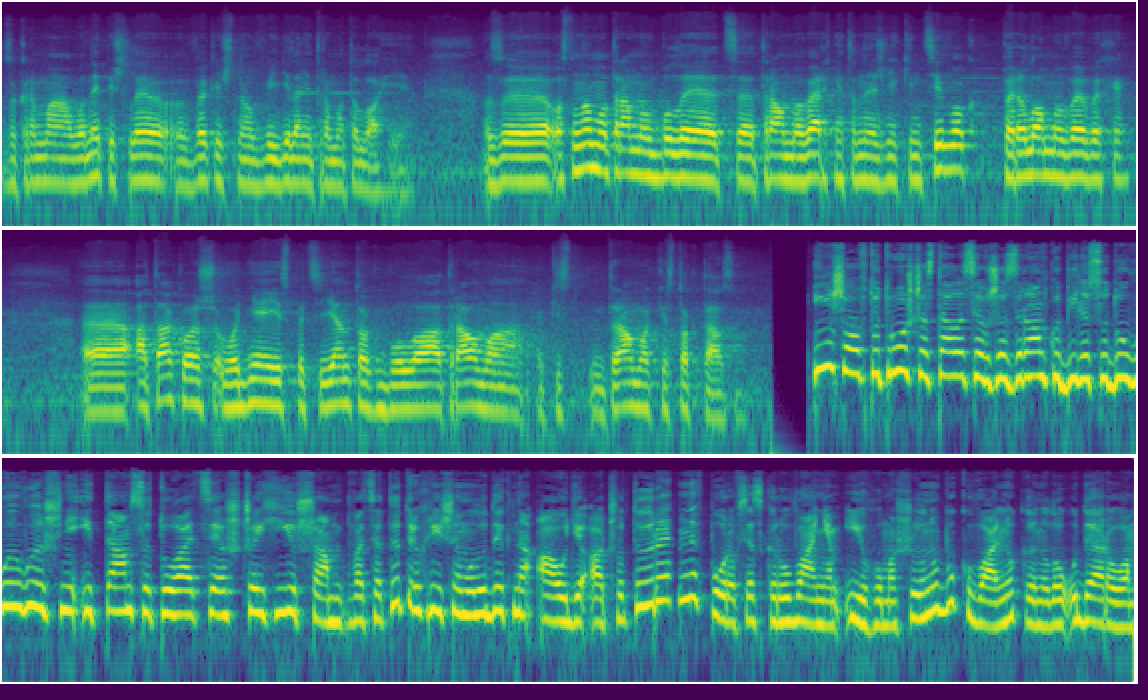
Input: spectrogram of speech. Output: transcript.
Зокрема, вони пішли виключно в відділенні травматології. З е, основному травми були це травми верхніх та нижніх кінцівок, переломи вивихи. Е, А також в однієї з пацієнток була травма, травма кісток тазу. Інша автотроща сталася вже зранку біля судової вишні, і там ситуація ще гірша. 23-річний молодик на Audi А4 не впорався з керуванням, і його машину буквально кинуло у дерево.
